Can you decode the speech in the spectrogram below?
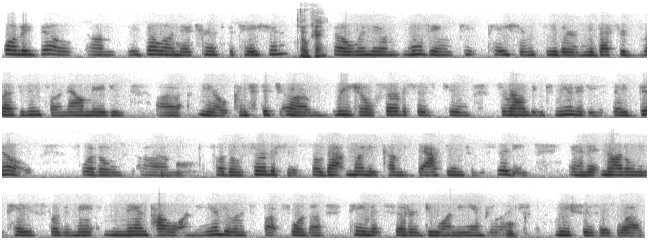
Well, they bill um, they bill on their transportation. Okay. So when they're moving p- patients, either New Bedford residents or now maybe uh, you know, constitu- um, regional services to surrounding communities. They bill for those um, for those services, so that money comes back into the city, and it not only pays for the man- manpower on the ambulance, but for the payments that are due on the ambulance leases as well.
